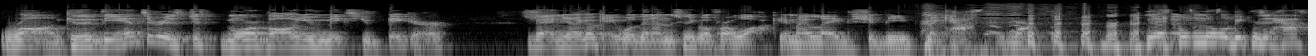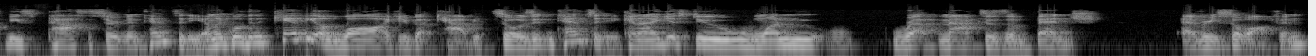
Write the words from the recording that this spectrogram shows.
wrong because if the answer is just more volume makes you bigger, then you're like, okay, well then I'm just gonna go for a walk, and my legs should be my calves. right. like, well, no, because it has to be past a certain intensity. I'm like, well, then it can't be a law if you've got caveats. So is it intensity? Can I just do one rep maxes of bench every so often?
